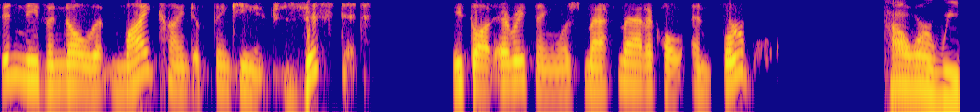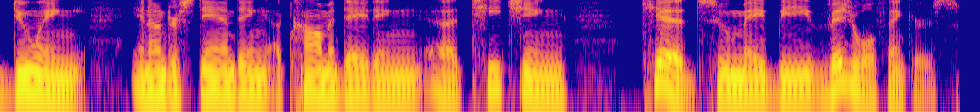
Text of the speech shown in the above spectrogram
didn't even know that my kind of thinking existed. He thought everything was mathematical and verbal. How are we doing in understanding, accommodating, uh, teaching kids who may be visual thinkers?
